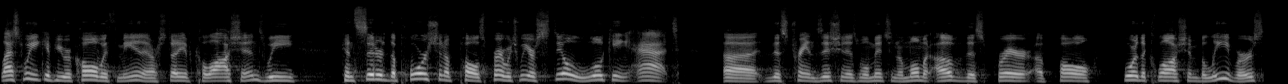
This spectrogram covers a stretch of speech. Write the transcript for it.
Last week, if you recall with me in our study of Colossians, we considered the portion of Paul's prayer, which we are still looking at uh, this transition, as we'll mention in a moment, of this prayer of Paul for the Colossian believers.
